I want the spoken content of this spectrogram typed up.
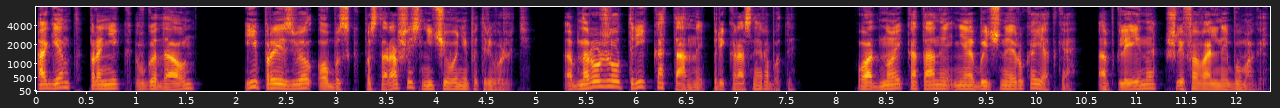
Агент проник в Годаун и произвел обыск, постаравшись ничего не потревожить. Обнаружил три катаны прекрасной работы. У одной катаны необычная рукоятка, обклеена шлифовальной бумагой.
